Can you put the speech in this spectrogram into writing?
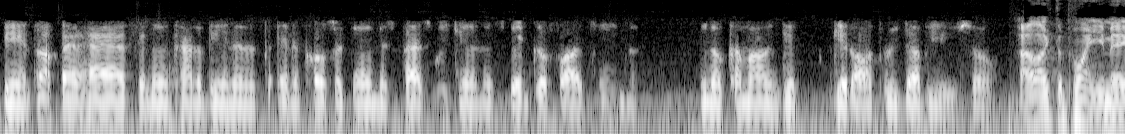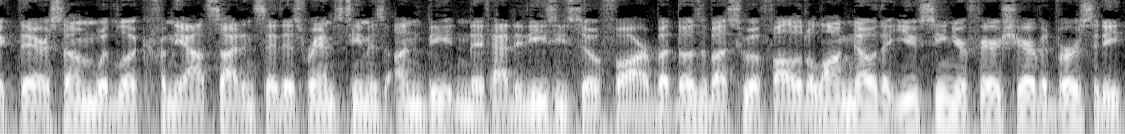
being up at half and then kind of being in a, in a closer game this past weekend. It's been good for our team you know, come out and get get all three W's. So I like the point you make there. Some would look from the outside and say this Rams team is unbeaten. They've had it easy so far, but those of us who have followed along know that you've seen your fair share of adversity.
